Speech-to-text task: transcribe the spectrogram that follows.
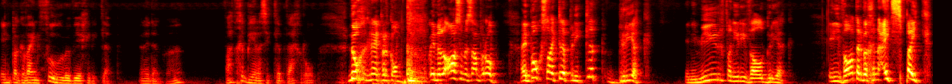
En Pikkewyn voel hoe beweeg hierdie klip. En hy dink, "Hæ? Wat gebeur as die klip wegrol?" Nog 'n knyper kom en hulle asem is amper op. Hy boks daai klip en die klip breek en die muur van hierdie wal breek. En die water begin uitspuit.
